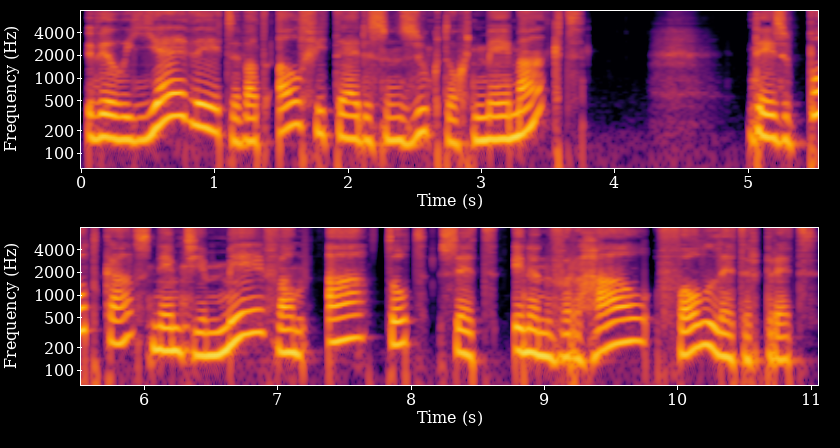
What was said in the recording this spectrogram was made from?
Wil jij weten wat Alfie tijdens zijn zoektocht meemaakt? Deze podcast neemt je mee van A tot Z in een verhaal vol letterpret.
